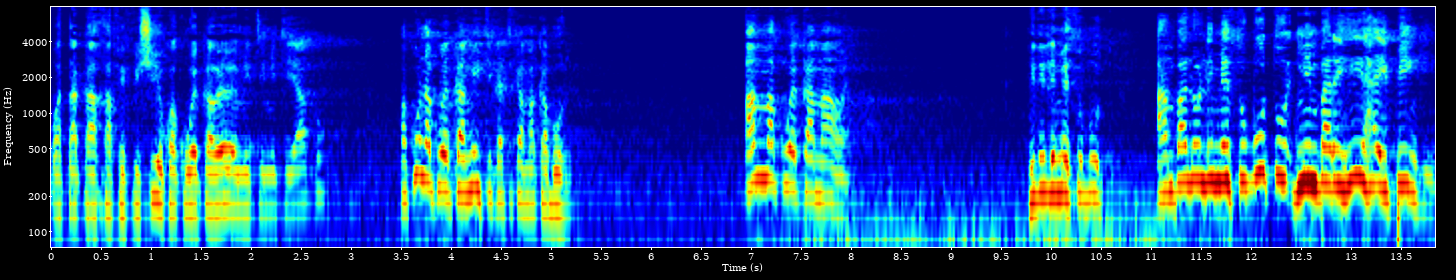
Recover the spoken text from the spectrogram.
wataka hafifishio kwa kuweka wewe miti miti yako. Hakuna kuweka miti katika makaburi. Ama kuweka mawe. Hili limethubutu ambalo limethubutu mimbari hii haipingi.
